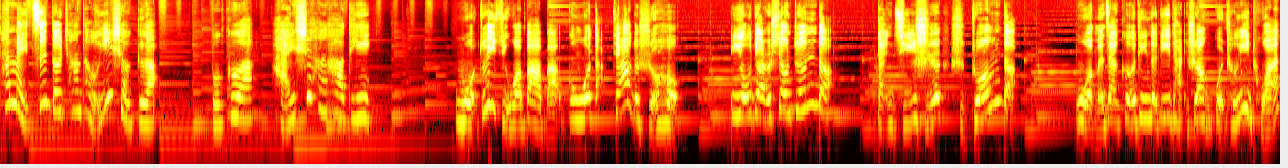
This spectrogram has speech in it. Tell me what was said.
他每次都唱同一首歌，不过还是很好听。我最喜欢爸爸跟我打架的时候。有点像真的，但其实是装的。我们在客厅的地毯上滚成一团，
